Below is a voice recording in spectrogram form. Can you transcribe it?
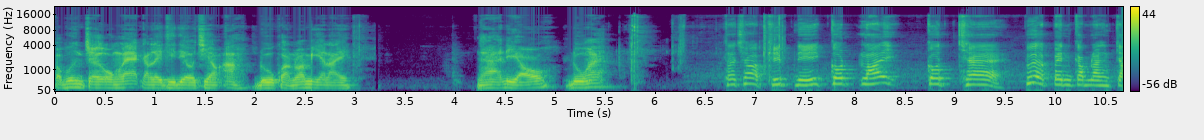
ก็เพิ่งเจอองค์แรกกันเลยทีเดียวเชียวอะดูก่อนว่ามีอะไร นะเดี๋ยวดูฮะถ้าชอบคลิปนี้กดไลค์ กดแชร์ เพื่อเป็นกำลังใจ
